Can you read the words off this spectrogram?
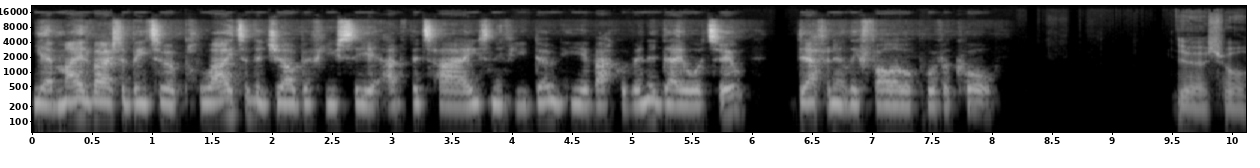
yeah, my advice would be to apply to the job if you see it advertised. And if you don't hear back within a day or two, definitely follow up with a call. Yeah, sure.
